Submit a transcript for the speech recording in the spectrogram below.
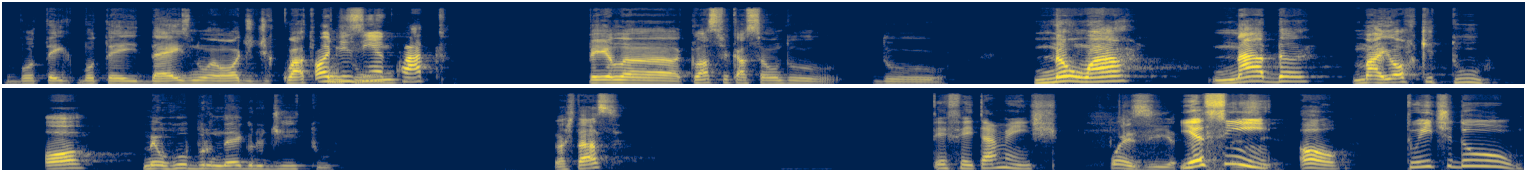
Botei, botei 10 numa odd de 4. Oddzinha 4. Pela classificação do, do. Não há nada maior que tu, ó meu rubro negro de Itu. Gostasse? Perfeitamente. Poesia. E assim, poesia. ó, tweet do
